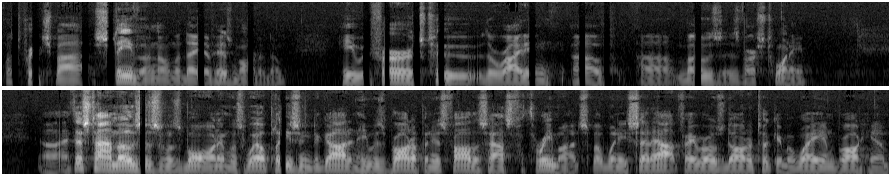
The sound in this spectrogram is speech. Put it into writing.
was preached by Stephen on the day of his martyrdom, he refers to the writing of uh, Moses, verse 20. Uh, at this time, Moses was born and was well pleasing to God, and he was brought up in his father's house for three months. But when he set out, Pharaoh's daughter took him away and brought him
